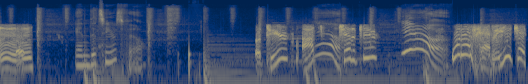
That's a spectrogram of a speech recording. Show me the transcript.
hmm and the tears fell. A tear? I Yeah. shed a tear. Yeah. What else happened? You can't.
